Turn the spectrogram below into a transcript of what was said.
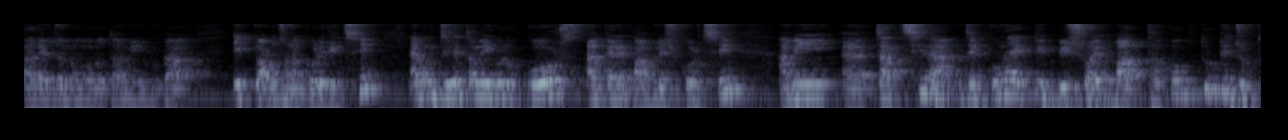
তাদের জন্য মূলত আমি এগুলোটা একটু আলোচনা করে দিচ্ছি। এবং যেহেতু আমি এগুলো কোর্স আকারে পাবলিশ করছি, আমি চাচ্ছি না যে কোনো একটি বিষয় বাদ থাকুক, ত্রুটিযুক্ত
